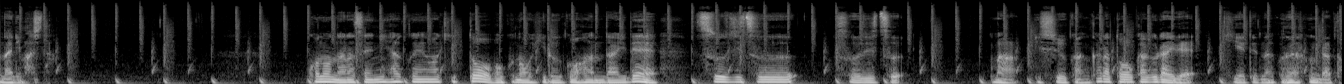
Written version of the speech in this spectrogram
なりました。この7200円はきっと僕のお昼ご飯代で数日、数日、まあ1週間から10日ぐらいで消えてなくなるんだと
